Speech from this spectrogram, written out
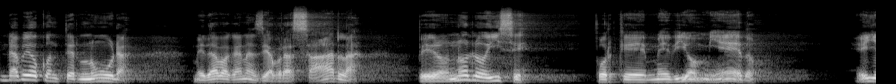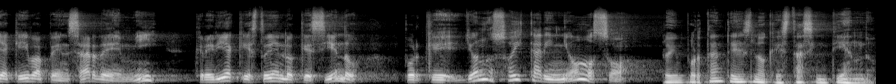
la veo con ternura. Me daba ganas de abrazarla, pero no lo hice porque me dio miedo. Ella que iba a pensar de mí, creería que estoy enloqueciendo porque yo no soy cariñoso. Lo importante es lo que está sintiendo.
